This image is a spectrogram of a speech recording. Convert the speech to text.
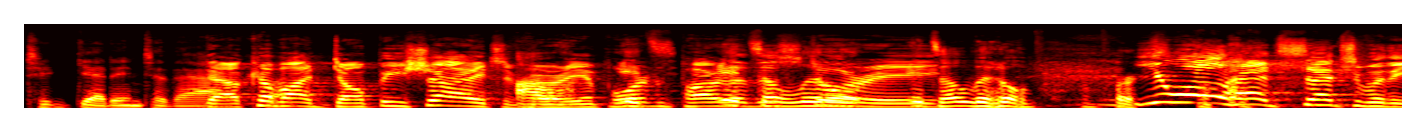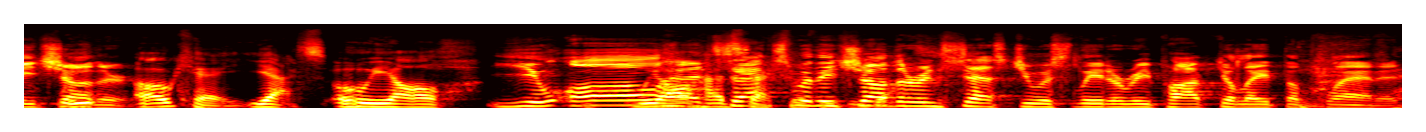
to get into that. Now, come on, don't be shy. It's a very Oh, important it's- part of it's the a little, story. It's a little. you all had sex with each other. Okay. Yes. Oh, we all. You all, We all had, had sex, sex with with each each- other yes. incestuously to repopulate the planet.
